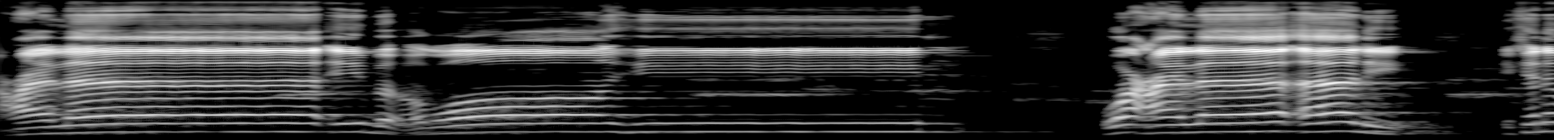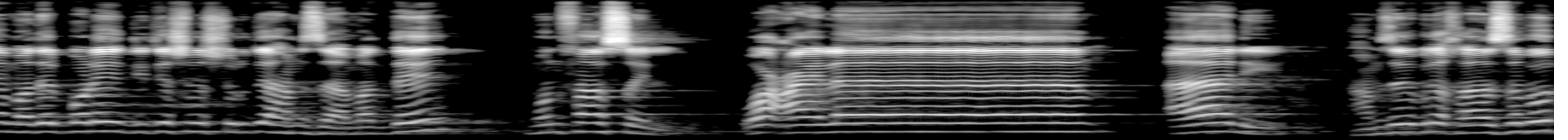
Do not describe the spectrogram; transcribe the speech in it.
على إبراهيم وعلى آل এখানে মদের পরে দ্বিতীয় শুরুতে হামজা মধ্যে মুনফাসিল ওয়ালা আলি হামজার উপরে খালাস জবর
